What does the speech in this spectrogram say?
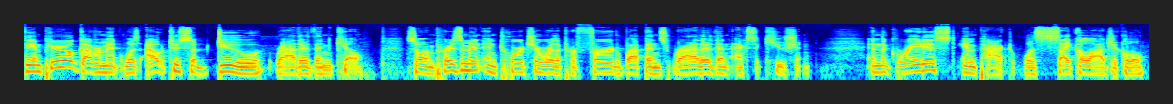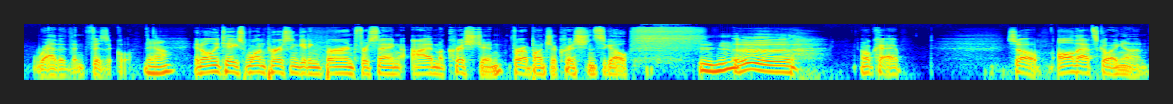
The imperial government was out to subdue rather than kill. So, imprisonment and torture were the preferred weapons rather than execution. And the greatest impact was psychological rather than physical. Yeah. It only takes one person getting burned for saying, I'm a Christian, for a bunch of Christians to go, mm-hmm. Ugh. Okay. So, all that's going on.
